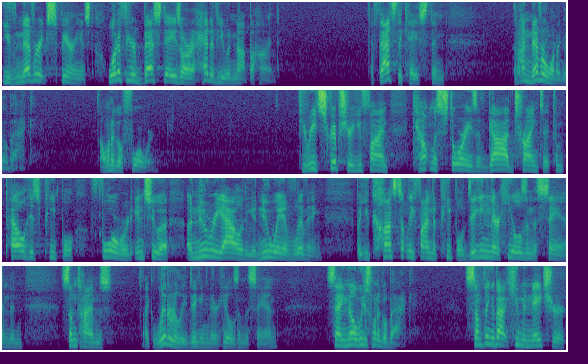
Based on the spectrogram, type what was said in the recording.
you've never experienced? What if your best days are ahead of you and not behind? If that's the case, then then I never want to go back. I want to go forward. If you read scripture, you find countless stories of God trying to compel his people forward into a, a new reality, a new way of living. But you constantly find the people digging their heels in the sand and sometimes, like literally digging their heels in the sand, saying, No, we just want to go back. Something about human nature,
